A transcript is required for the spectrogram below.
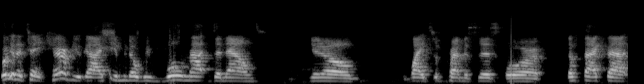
We're going to take care of you guys, even though we will not denounce, you know, white supremacists or the fact that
